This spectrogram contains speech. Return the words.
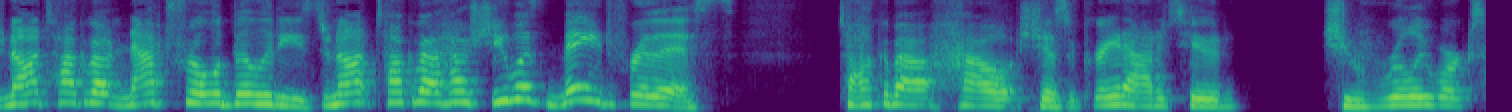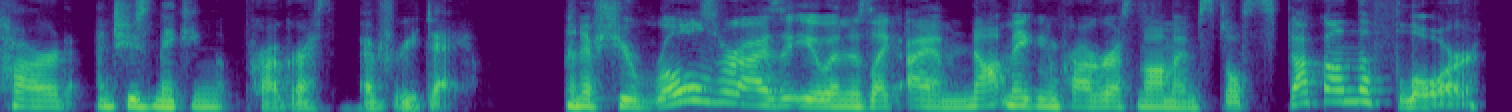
Do not talk about natural abilities. Do not talk about how she was made for this. Talk about how she has a great attitude. She really works hard and she's making progress every day. And if she rolls her eyes at you and is like, I am not making progress, mom, I'm still stuck on the floor,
